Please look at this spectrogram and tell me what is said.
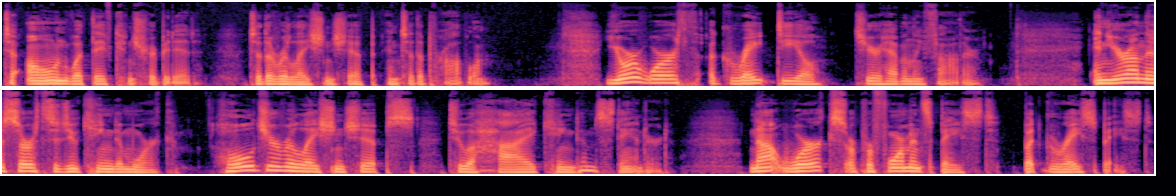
to own what they've contributed to the relationship and to the problem. You're worth a great deal to your Heavenly Father, and you're on this earth to do kingdom work. Hold your relationships to a high kingdom standard, not works or performance based but grace based.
